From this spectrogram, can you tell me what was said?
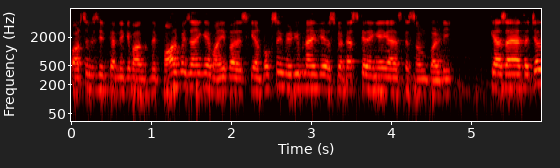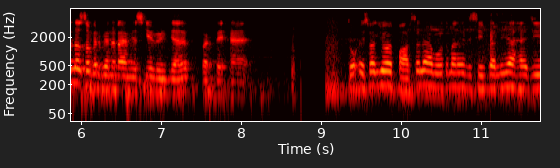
पार्सल रिसीव करने के बाद अपने पावर पे जाएँगे, वहीं पर इसकी अनबॉक्सिंग वीडियो बनाएँगे, उसका टेस्ट करेंगे या इसका साउंड क्वालिटी कैसा है। तो चल दोस्तों, फिर बिना टाइम इसकी वीडियो पढ़ते हैं। तो इस वक्त जो है पार्सल है वो तो मैंने रिसीव कर लिया है जी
